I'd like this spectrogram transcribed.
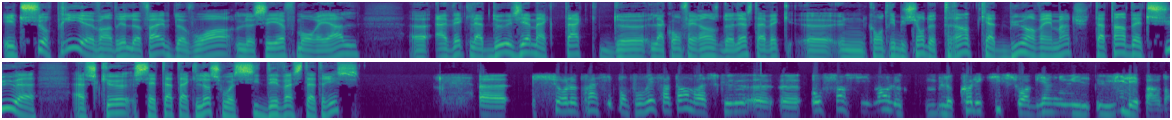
Es-tu surpris, Vandril Lefebvre, de voir le CF Montréal euh, avec la deuxième attaque de la conférence de l'Est avec euh, une contribution de 34 buts en 20 matchs. T'attendais-tu à, ce que cette attaque-là soit si dévastatrice? Euh, sur le principe, on pouvait s'attendre à ce que offensivement le, collectif soit bien huilé, pardon.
